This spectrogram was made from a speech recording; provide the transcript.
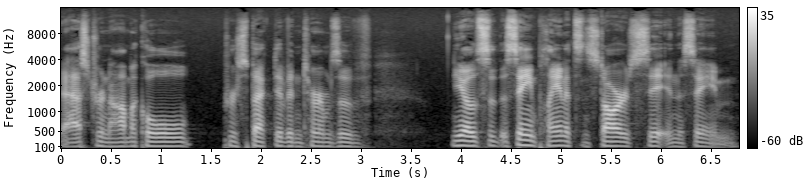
astronomical perspective in terms of you know, so the same planets and stars sit in the same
